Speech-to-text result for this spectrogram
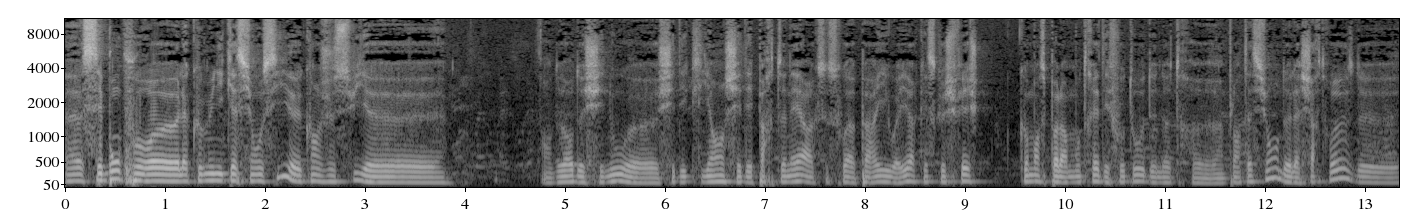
Euh, c'est bon pour euh, la communication aussi. Euh, quand je suis en dehors de chez nous, chez des clients, chez des partenaires, que ce soit à Paris ou ailleurs, qu'est-ce que je fais? Je commence par leur montrer des photos de notre implantation, de la Chartreuse, de,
